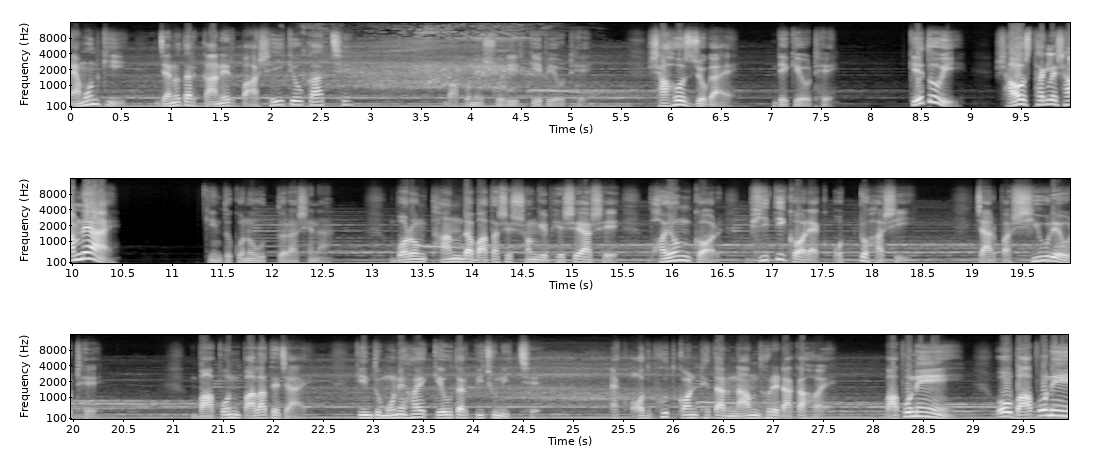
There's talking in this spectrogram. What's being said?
এমনকি যেন তার কানের পাশেই কেউ কাঁদছে? বাপনের শরীর কেঁপে ওঠে, সাহস যোগায়, ডেকে ওঠে। কে তুই? সাহস থাকলে সামনে আয়! কিন্তু কোনো উত্তর আসে না। বরং ঠান্ডা বাতাসের সঙ্গে ভেসে আসে ভয়ঙ্কর, ভীতিকর এক হাসি। চারপাশ শিউরে ওঠে। বাপন পালাতে যায়, কিন্তু মনে হয় কেউ তার পিছু নিচ্ছে। এক অদ্ভুত কণ্ঠে তার নাম ধরে ডাকা হয়, বাপনে! ও বাপনে!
